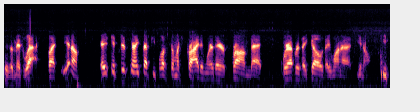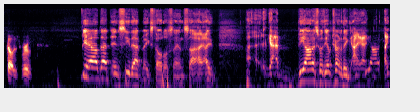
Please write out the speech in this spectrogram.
to the Midwest. But you know, it, it's just nice that people have so much pride in where they're from that wherever they go, they want to you know keep those roots. Yeah, that and see that makes total sense. I, I, I, I be honest with you. I'm trying to think. I, I, I,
